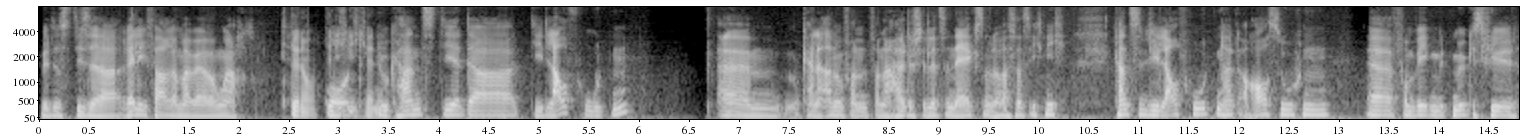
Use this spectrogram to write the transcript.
für das dieser Rallye-Fahrer immer Werbung macht. Genau, den ich Und nicht kenne. du kannst dir da die Laufrouten, ähm, keine Ahnung, von, von einer Haltestelle zur nächsten oder was weiß ich nicht, kannst du die Laufrouten halt auch aussuchen, äh, vom Wegen mit möglichst viel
